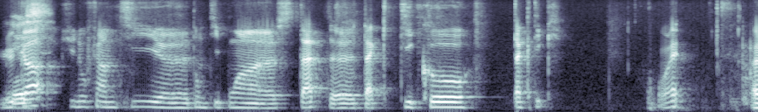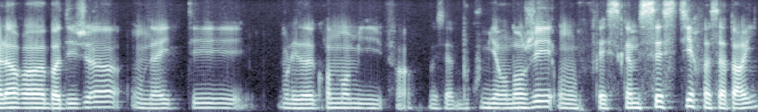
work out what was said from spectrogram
Lucas, Yes. tu nous fais un petit, euh, ton petit point euh, stat, euh, tactico-tactique. Ouais. Alors, euh, bah déjà, on a été. On les a grandement mis. Enfin, on les a beaucoup mis en danger. On fait comme 16 tirs face à Paris.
